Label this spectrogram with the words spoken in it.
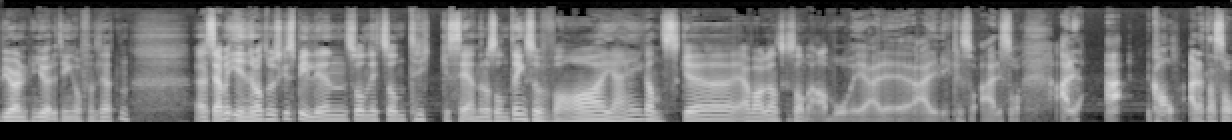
Bjørn, gjøre ting i offentligheten. Eh, så jeg må innrømme at når vi skulle spille inn sånn litt sånn trikkescener og sånne ting, så var jeg ganske Jeg var ganske sånn Ja, må vi Er, er det virkelig så Er det så Er er, Carl, er dette så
